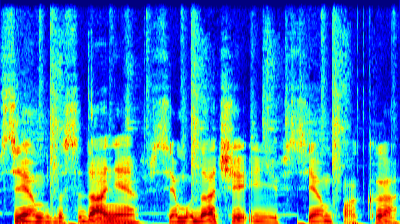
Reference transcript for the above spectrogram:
всем до свидания, всем удачи и всем пока.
